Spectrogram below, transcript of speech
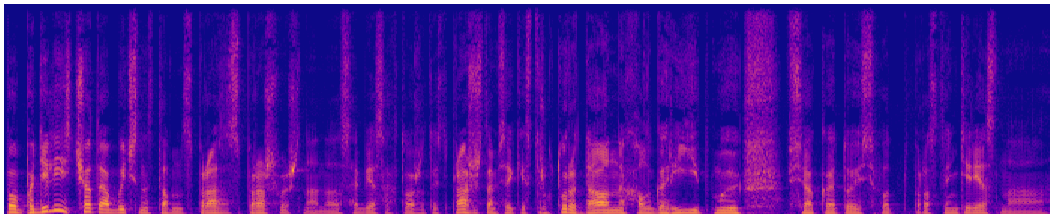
поделись, что ты обычно там спрашиваешь на, на собесах тоже? То есть спрашиваешь там всякие структуры данных, алгоритмы, всякое. То есть вот просто интересно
